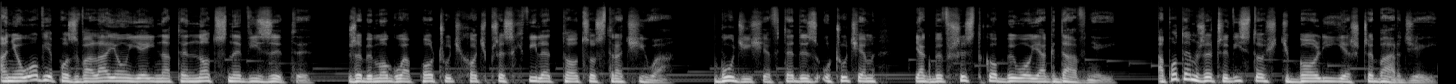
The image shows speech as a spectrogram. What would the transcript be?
Aniołowie pozwalają jej na te nocne wizyty, żeby mogła poczuć choć przez chwilę to, co straciła. Budzi się wtedy z uczuciem, jakby wszystko było jak dawniej, a potem rzeczywistość boli jeszcze bardziej.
